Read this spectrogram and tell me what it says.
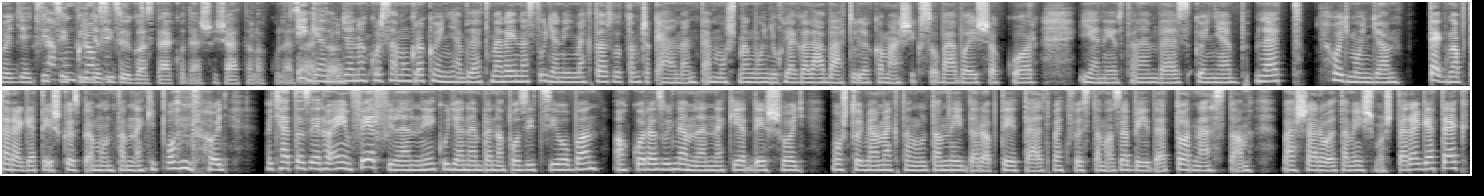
hogy egy picit így az picit... időgazdálkodás is átalakul ez Igen, ugyanakkor számunkra könnyebb lett, mert én ezt ugyanígy megtartottam, csak elmentem, most meg mondjuk legalább átülök a másik szobába, és akkor ilyen értelemben ez könnyebb lett. Hogy mondjam, tegnap teregetés közben mondtam neki pont, hogy hogy hát azért, ha én férfi lennék ugyanebben a pozícióban, akkor az úgy nem lenne kérdés, hogy most, hogy már megtanultam négy darab tételt, megfőztem az ebédet, tornáztam, vásároltam, és most teregetek,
